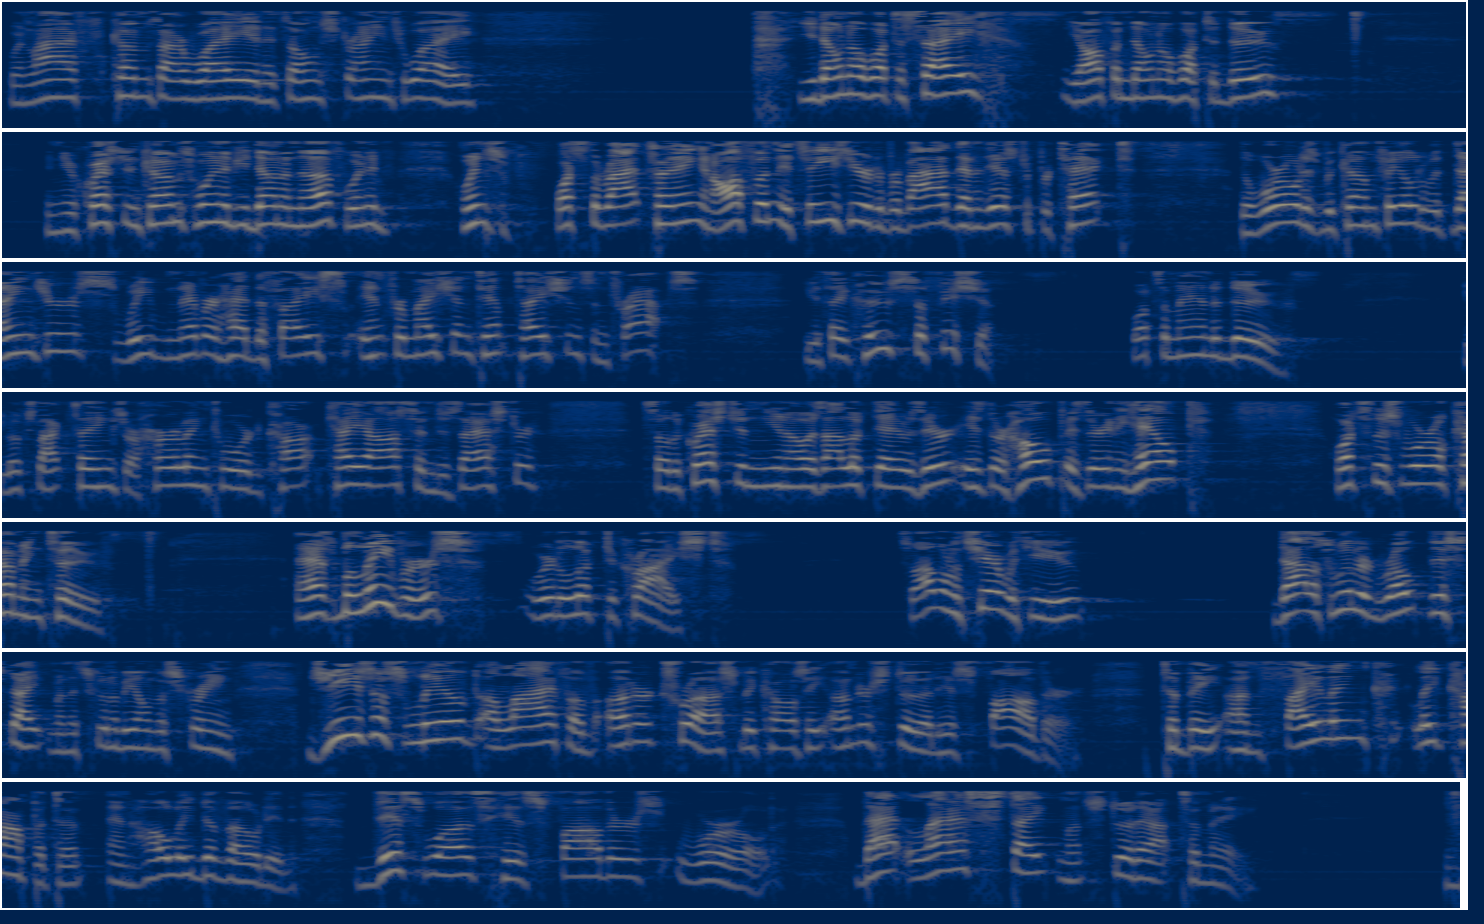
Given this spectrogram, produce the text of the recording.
when life comes our way in its own strange way, you don't know what to say. You often don't know what to do. And your question comes, when have you done enough? When have, when's, what's the right thing? And often it's easier to provide than it is to protect. The world has become filled with dangers we've never had to face, information, temptations, and traps. You think, who's sufficient? What's a man to do? It looks like things are hurling toward chaos and disaster. So the question, you know, as I looked at it, is there, is there hope? Is there any help? What's this world coming to? As believers, we're to look to Christ. So I want to share with you Dallas Willard wrote this statement. It's going to be on the screen. Jesus lived a life of utter trust because he understood his Father to be unfailingly competent and wholly devoted. This was his Father's world. That last statement stood out to me.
